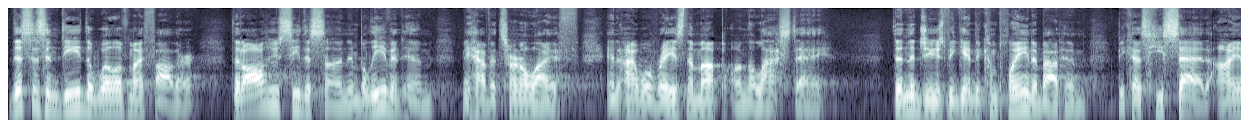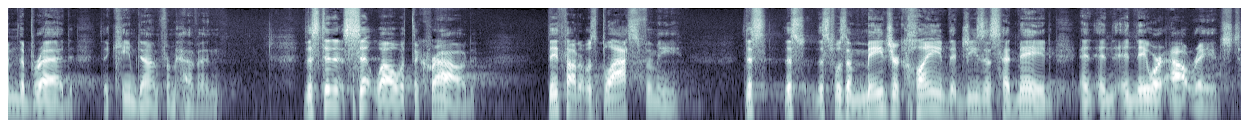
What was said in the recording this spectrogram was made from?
This is indeed the will of my Father, that all who see the Son and believe in him may have eternal life, and I will raise them up on the last day. Then the Jews began to complain about him, because he said, I am the bread that came down from heaven. This didn't sit well with the crowd. They thought it was blasphemy. This, this, this was a major claim that Jesus had made, and, and, and they were outraged.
